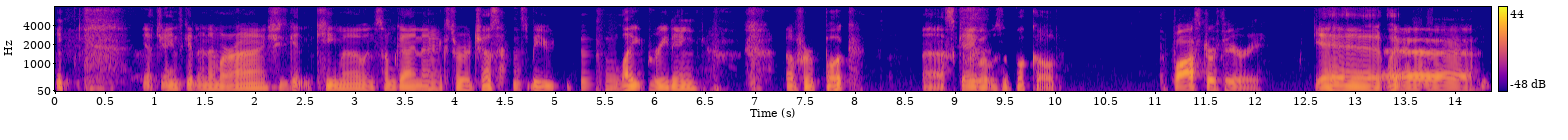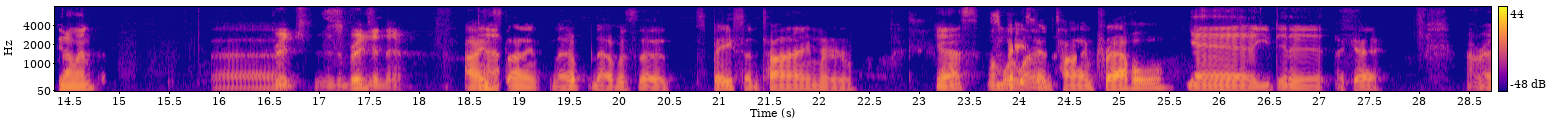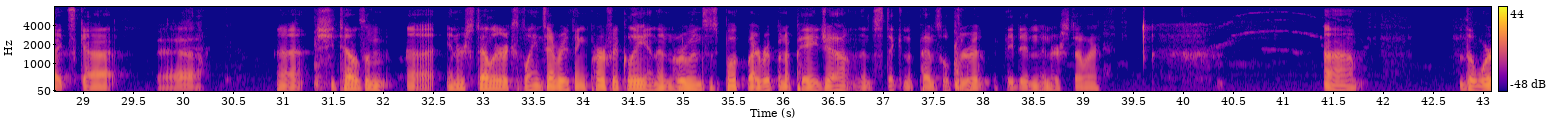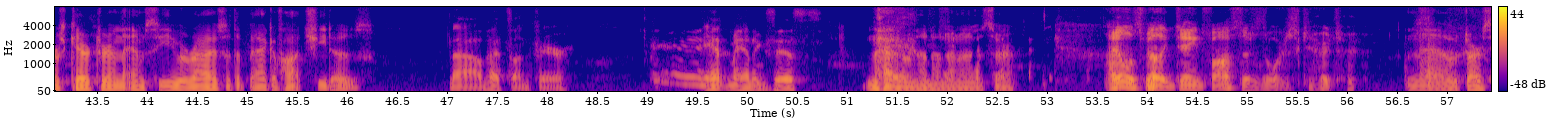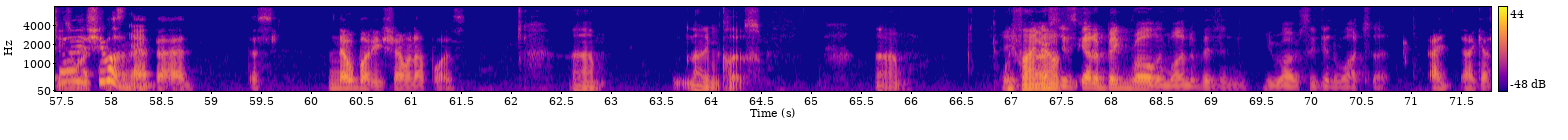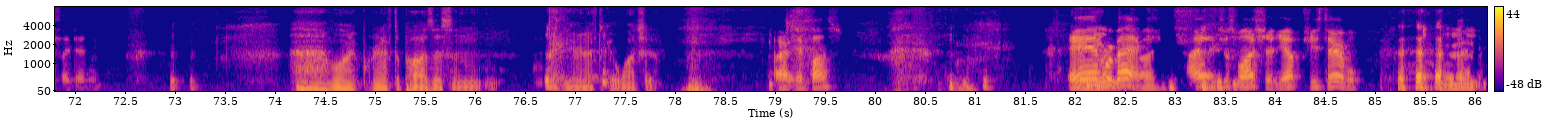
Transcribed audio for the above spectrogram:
yeah, Jane's getting an MRI. She's getting chemo, and some guy next to her just has to be light reading of her book. Uh, Skay, what was the book called? The Foster Theory. Yeah, wait, Yeah. keep going. Uh, Bridge. There's a bridge in there. Einstein. Nope. No, it was the space and time or Yes. One space more word. and time travel. Yeah, you did it. Okay. All right, Scott. Yeah. Uh, she tells him uh, Interstellar explains everything perfectly and then ruins his book by ripping a page out and then sticking a pencil through it like they did in Interstellar. Um, the worst character in the MCU arrives with a bag of hot Cheetos. No, that's unfair. Ant Man exists. No, no, no, no, no, no, sir. I almost feel like Jane Foster's the worst character. No, Darcy's Eh, worse. she wasn't that bad. This nobody showing up was. Um, not even close. Um, Hey, We find out- Darcy's got a big role in WandaVision. You obviously didn't watch that. I I guess I didn't. well, we're gonna have to pause this and you're gonna have to go watch it. All right, hit pause. and we're back. I just watched it. Yep, she's terrible.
